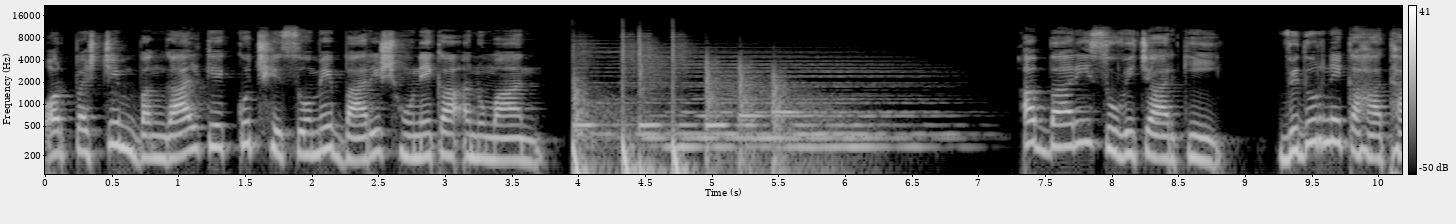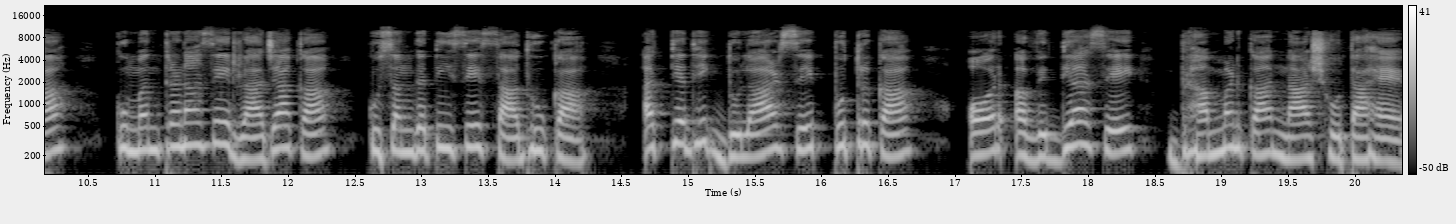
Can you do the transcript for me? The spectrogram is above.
और पश्चिम बंगाल के कुछ हिस्सों में बारिश होने का अनुमान। अब बारी सुविचार की। विदुर ने कहा था, कुमंत्रणा से राजा का, कुसंगति से साधु का, अत्यधिक दुलार से पुत्र का और अविद्या से ब्राह्मण का नाश होता है।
